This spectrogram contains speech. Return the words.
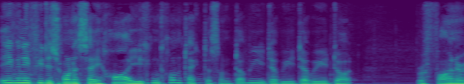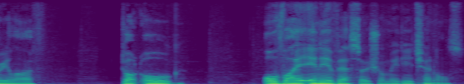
Even if you just want to say hi, you can contact us on www.refinerylife.org or via any of our social media channels.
